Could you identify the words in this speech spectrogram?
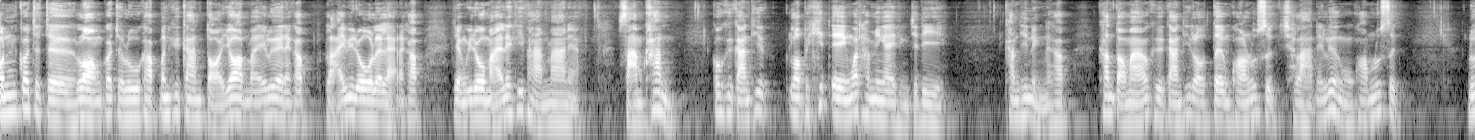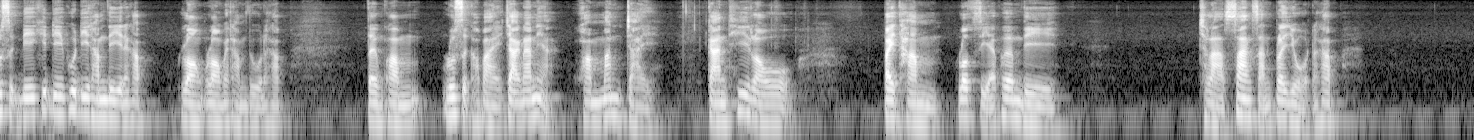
ค้นก็จะเจอลองก็จะรู้ครับ มันคือการต่อยอดมาเรื่อยๆนะครับหลายวิดีโอเลยแหละนะครับ อย่างวิดีโอหมายเลขที่ผ่านมาเนี่ยสามขั้นก็คือการที่เราไปคิดเองว่าทำยังไงถึงจะดี ขั้นที่หนึ่งนะครับขั้นต่อมาก็คือการที่เราเติมความรู้สึกฉลาดในเรื่องของความรู้สึก รู้สึกดีคิดดีพูดดีทำดีนะครับ ลองลองไปทำดูนะครับ เติมความรู้สึกเข้าไป จากนั้นเนี่ยความมั่นใจ การที่เราไปทำลดเสียเพิ่มดี ฉลาดสร้างสรรค์ประโยชน์นะครับ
